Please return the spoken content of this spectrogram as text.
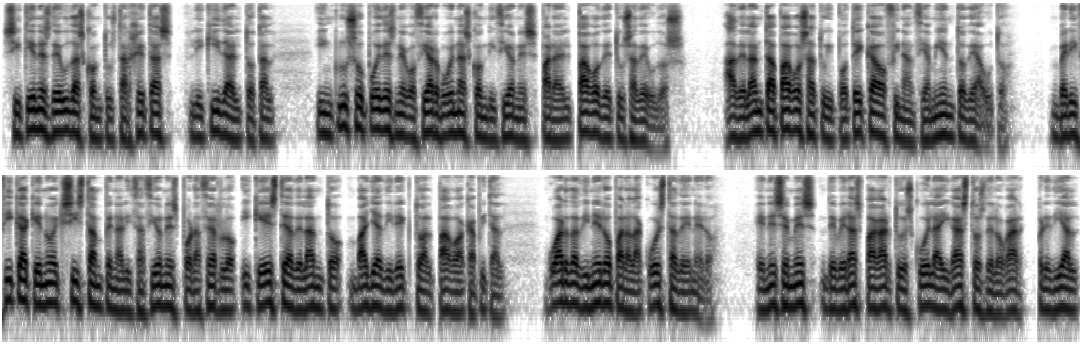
Si tienes deudas con tus tarjetas, liquida el total. Incluso puedes negociar buenas condiciones para el pago de tus adeudos. Adelanta pagos a tu hipoteca o financiamiento de auto. Verifica que no existan penalizaciones por hacerlo y que este adelanto vaya directo al pago a capital. Guarda dinero para la cuesta de enero. En ese mes deberás pagar tu escuela y gastos del hogar, predial,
